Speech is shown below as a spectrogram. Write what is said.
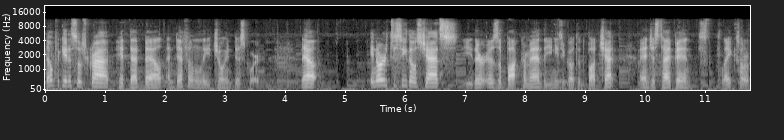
don't forget to subscribe, hit that bell, and definitely join Discord. Now, in order to see those chats, there is a bot command that you need to go to the bot chat and just type in like sort of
